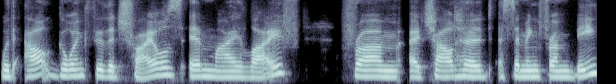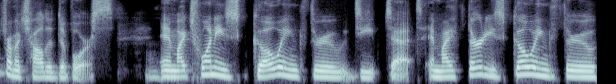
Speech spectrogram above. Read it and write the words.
without going through the trials in my life from a childhood stemming from being from a childhood divorce, in my 20s going through deep debt in my 30s going through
